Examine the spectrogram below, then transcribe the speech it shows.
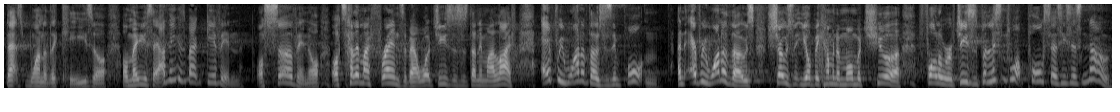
that's one of the keys. Or, or maybe you say, I think it's about giving or serving or, or telling my friends about what Jesus has done in my life. Every one of those is important. And every one of those shows that you're becoming a more mature follower of Jesus. But listen to what Paul says. He says, no.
